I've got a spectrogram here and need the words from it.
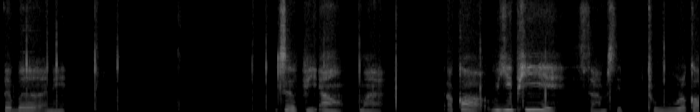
เซิร์ฟเวอร์อันนี้ชื่อพีอ้าวมา แล้วก็ VP สามสิบทูแล้วก็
